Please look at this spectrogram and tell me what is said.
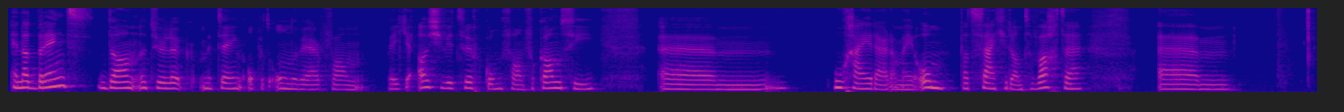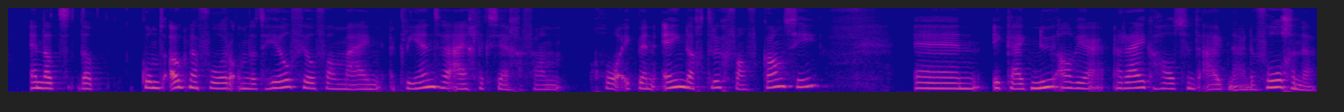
En dat brengt dan natuurlijk meteen op het onderwerp van, weet je, als je weer terugkomt van vakantie, um, hoe ga je daar dan mee om? Wat staat je dan te wachten? Um, en dat, dat komt ook naar voren omdat heel veel van mijn cliënten eigenlijk zeggen van, goh, ik ben één dag terug van vakantie en ik kijk nu alweer rijkhalsend uit naar de volgende.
